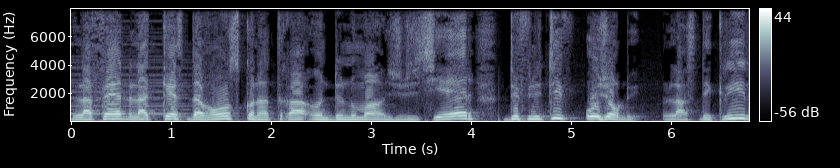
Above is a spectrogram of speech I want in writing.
L'affaire de la caisse d'avance connaîtra un dénouement judiciaire définitif aujourd'hui. Las d'écrire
